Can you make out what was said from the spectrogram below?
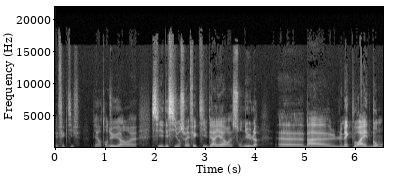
l'effectif. Bien entendu, hein, euh, si les décisions sur l'effectif derrière euh, sont nulles, euh, bah, le mec pourra être bon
